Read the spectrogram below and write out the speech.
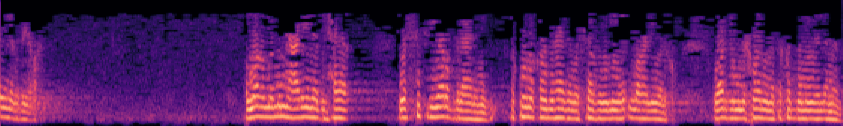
أين الغيرة؟ اللهم من علينا بالحياء والستر يا رب العالمين. أقول قولي هذا واستغفر الله لي ولكم. وأرجو من إخواني نتقدم إلى الأمام.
